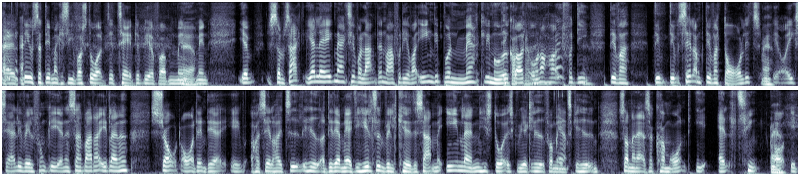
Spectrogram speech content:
Det er jo så det, man kan sige, hvor stort det tab det bliver for dem. Men, Ja. ja. men jeg, som sagt, jeg lagde ikke mærke til, hvor lang den var, fordi jeg var egentlig på en mærkelig måde godt godt, underholdt, fordi det var, det, det, selvom det var dårligt Ja. og ikke særlig velfungerende, så var der et eller andet sjovt over den der øh, selvhøjtidelighed, og det der med, at de hele tiden ville kæde det sammen med en eller anden historisk virkelighed for Ja. menneskeheden, så man altså kom rundt i alting Ja. og et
